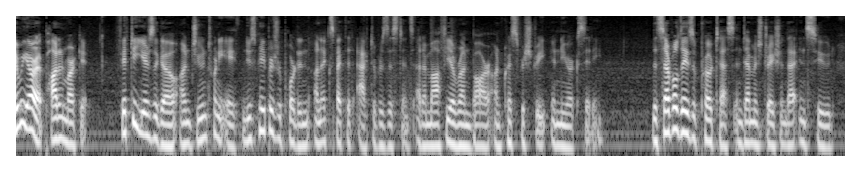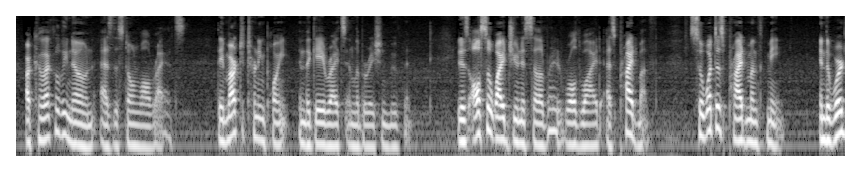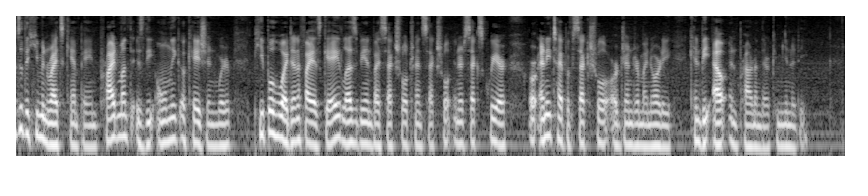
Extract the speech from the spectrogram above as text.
Here we are at Podden Market. Fifty years ago, on June 28th, newspapers reported an unexpected act of resistance at a mafia run bar on Christopher Street in New York City. The several days of protests and demonstration that ensued are collectively known as the Stonewall Riots. They marked a turning point in the gay rights and liberation movement. It is also why June is celebrated worldwide as Pride Month. So, what does Pride Month mean? In the words of the Human Rights Campaign, Pride Month is the only occasion where people who identify as gay, lesbian, bisexual, transsexual, intersex, queer, or any type of sexual or gender minority can be out and proud in their community.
